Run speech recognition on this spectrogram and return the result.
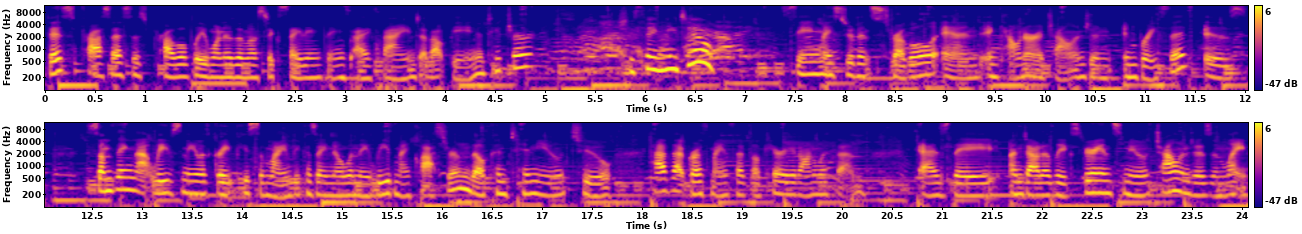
This process is probably one of the most exciting things I find about being a teacher. She's saying me too. Seeing my students struggle and encounter a challenge and embrace it is something that leaves me with great peace of mind because I know when they leave my classroom, they'll continue to have that growth mindset. They'll carry it on with them as they undoubtedly experience new challenges in life.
